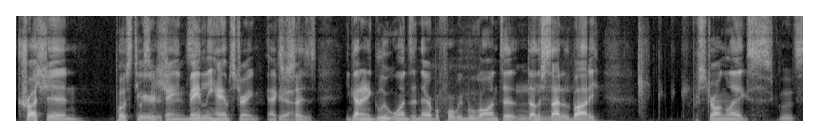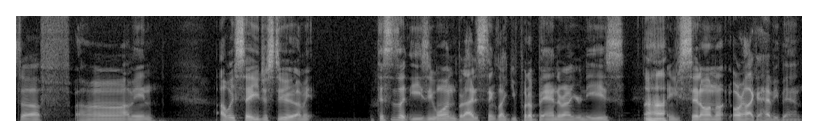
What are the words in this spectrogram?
crushing posterior, Posterior chain, chains. mainly hamstring exercises. You got any glute ones in there before we move on to the other Mm. side of the body for strong legs? Glute stuff. Uh, I mean, I always say you just do. I mean, this is an easy one, but I just think like you put a band around your knees Uh huh. and you sit on or like a heavy band.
